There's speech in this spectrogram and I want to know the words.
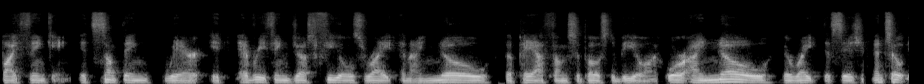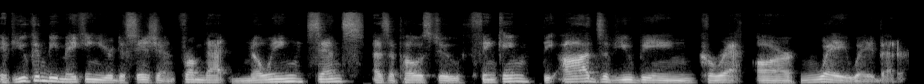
by thinking. It's something where it everything just feels right and I know the path I'm supposed to be on or I know the right decision. And so if you can be making your decision from that knowing sense as opposed to thinking, the odds of you being correct are way, way better.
